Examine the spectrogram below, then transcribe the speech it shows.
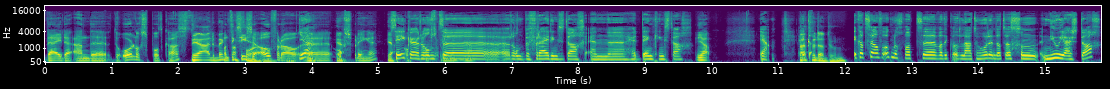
wijden aan de, de oorlogspodcast. Ja, daar ben ik Want ik zie ze overal ja. uh, opspringen. Ja. Zeker Op, rond, uh, rond bevrijdingsdag en uh, herdenkingsdag. Ja. Ja. Laten ik, we dat doen. Ik had zelf ook nog wat, wat ik wilde laten horen. En dat was zo'n nieuwjaarsdag.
